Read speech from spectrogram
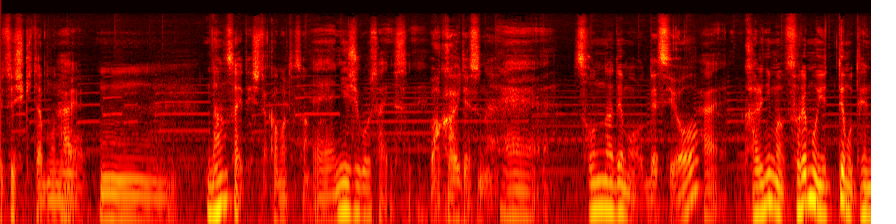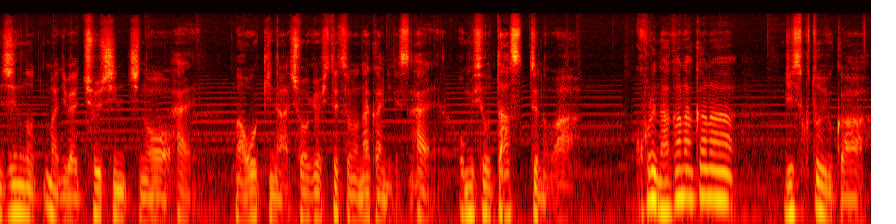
イスしてきたもの。を、はい。うん。何歳でした？鎌田さん。えー、25歳ですね。若いですね。えそんなでもですよ、ーはい。仮にもそれも言っても天神の、まあ、いわゆる中心地の、はい。まあ、大きな商業施設の中にですね、はい。お店を出すっていうのはこれなかなかなリスクというか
